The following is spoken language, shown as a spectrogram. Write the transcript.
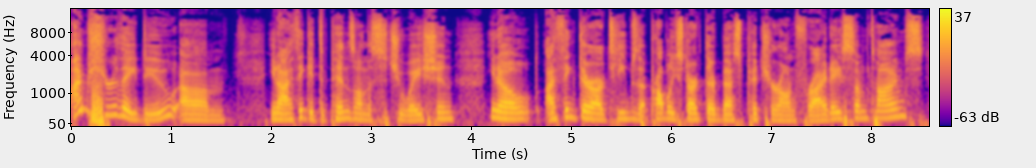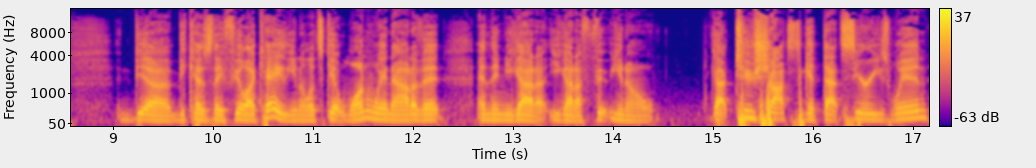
I'm sure they do. Um, you know, I think it depends on the situation. You know, I think there are teams that probably start their best pitcher on Friday sometimes uh, because they feel like, hey, you know, let's get one win out of it, and then you gotta you gotta you know got two shots to get that series win.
